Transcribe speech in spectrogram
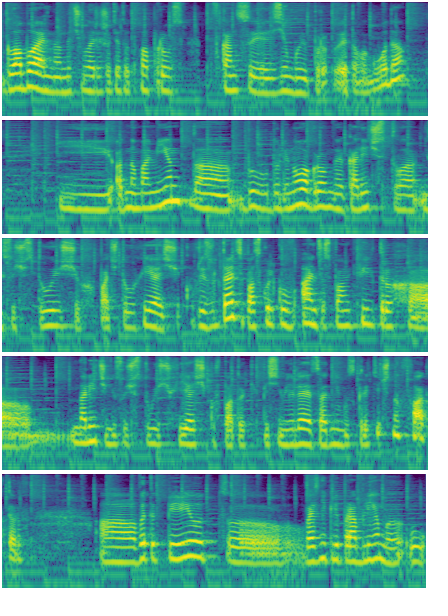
глобально начала решать этот вопрос в конце зимы этого года. И одномоментно было удалено огромное количество несуществующих почтовых ящиков. В результате, поскольку в антиспам-фильтрах а, наличие несуществующих ящиков в потоке писем является одним из критичных факторов, а, в этот период э, возникли проблемы у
